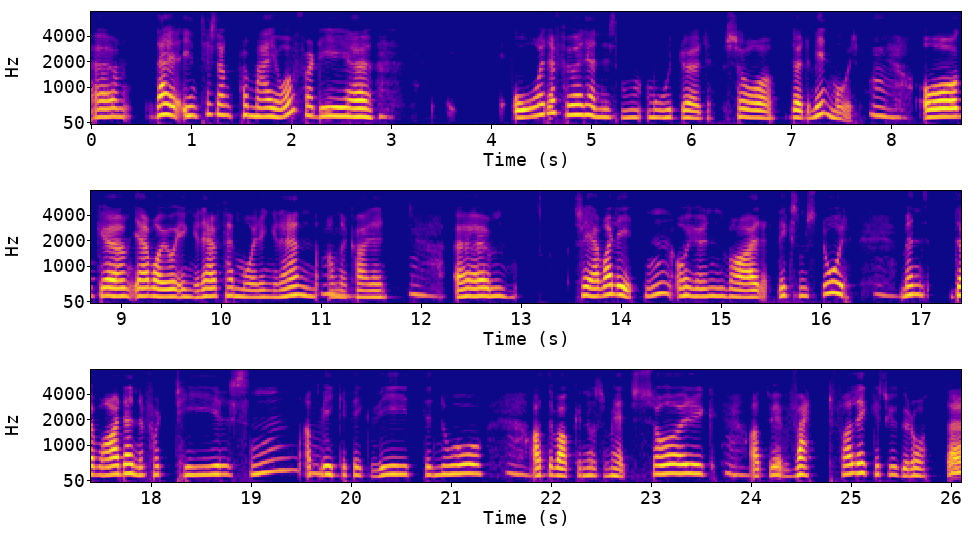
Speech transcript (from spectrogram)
Um, det er interessant for meg òg, fordi uh, året før hennes mor døde, så døde min mor. Og uh, jeg var jo yngre, jeg er fem år yngre enn Anne Karin. Um, så jeg var liten, og hun var liksom stor. Men det var denne fortielsen, at vi ikke fikk vite noe. At det var ikke noe som het sorg. At vi i hvert fall ikke skulle gråte.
